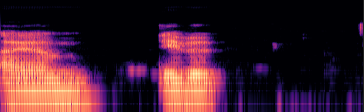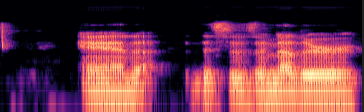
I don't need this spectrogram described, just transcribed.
I am David, and this is another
